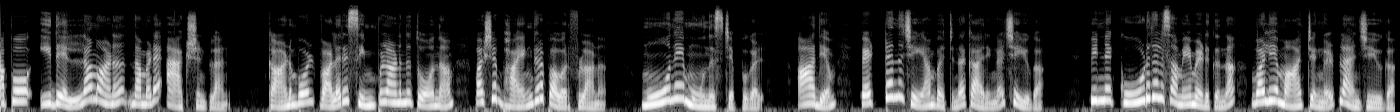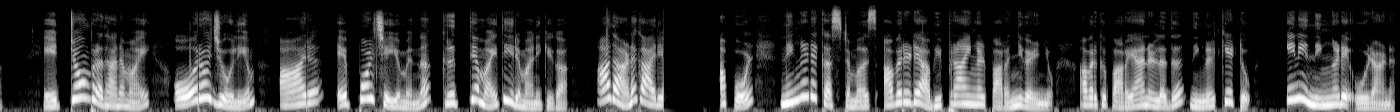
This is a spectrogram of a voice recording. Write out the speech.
അപ്പോ ഇതെല്ലാമാണ് നമ്മുടെ ആക്ഷൻ പ്ലാൻ കാണുമ്പോൾ വളരെ സിമ്പിളാണെന്ന് തോന്നാം പക്ഷെ ഭയങ്കര പവർഫുള്ളാണ് മൂന്നേ മൂന്ന് സ്റ്റെപ്പുകൾ. ആദ്യം പെട്ടെന്ന് ചെയ്യാൻ പറ്റുന്ന കാര്യങ്ങൾ ചെയ്യുക. പിന്നെ കൂടുതൽ സമയമെടുക്കുന്ന വലിയ മാറ്റങ്ങൾ പ്ലാൻ ചെയ്യുക. ഏറ്റവും പ്രധാനമായി ഓരോ ജോലിയും ആര് എപ്പോൾ ചെയ്യുമെന്ന് കൃത്യമായി തീരുമാനിക്കുക. അതാണ് കാര്യം. അപ്പോൾ നിങ്ങളുടെ കസ്റ്റമേഴ്സ് അവരുടെ അഭിപ്രായങ്ങൾ പറഞ്ഞു കഴിഞ്ഞു. അവർക്ക് പറയാനുള്ളത് നിങ്ങൾ കേട്ടു. ഇനി നിങ്ങളുടെ ഊഴാണ്.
